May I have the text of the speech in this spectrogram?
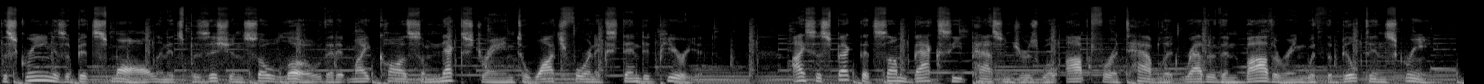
the screen is a bit small and it's positioned so low that it might cause some neck strain to watch for an extended period. I suspect that some backseat passengers will opt for a tablet rather than bothering with the built-in screen.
